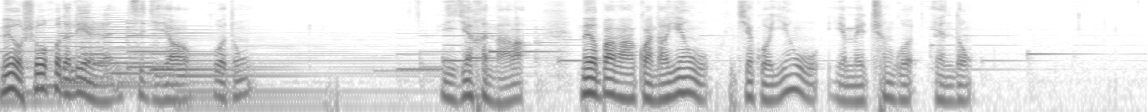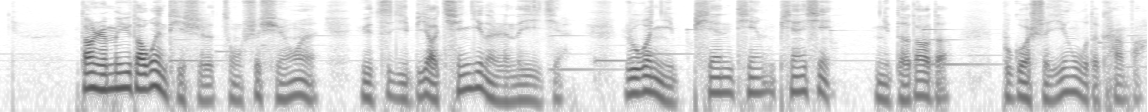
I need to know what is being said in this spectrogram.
没有收获的猎人自己要过冬已经很难了，没有办法管到鹦鹉，结果鹦鹉也没撑过严冬。当人们遇到问题时，总是询问与自己比较亲近的人的意见。如果你偏听偏信，你得到的不过是鹦鹉的看法。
